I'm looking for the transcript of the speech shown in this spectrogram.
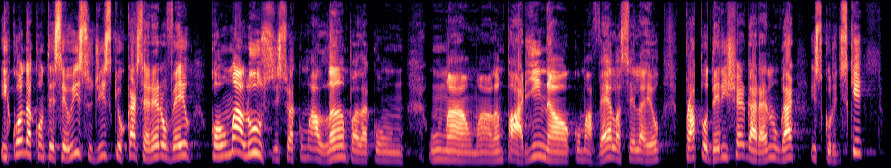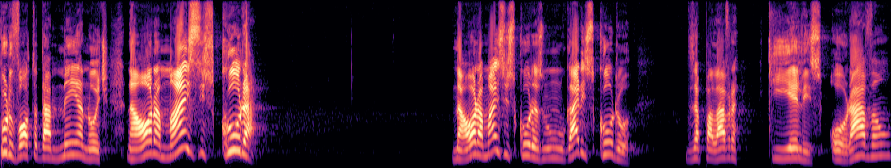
E quando aconteceu isso, diz que o carcereiro veio com uma luz, isso é com uma lâmpada, com uma, uma lamparina, ou com uma vela, sei lá eu, para poder enxergar. Era um lugar escuro. Diz que por volta da meia-noite, na hora mais escura, na hora mais escura, num lugar escuro, diz a palavra que eles oravam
